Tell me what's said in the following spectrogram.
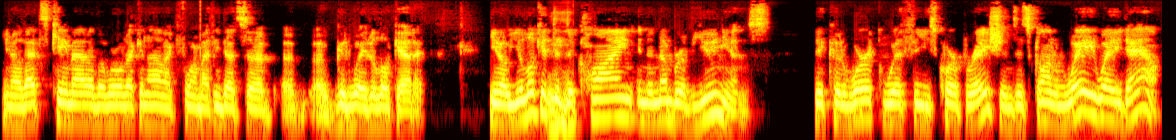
You know, that came out of the World Economic Forum. I think that's a, a, a good way to look at it. You know, you look at mm-hmm. the decline in the number of unions that could work with these corporations, it's gone way, way down.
